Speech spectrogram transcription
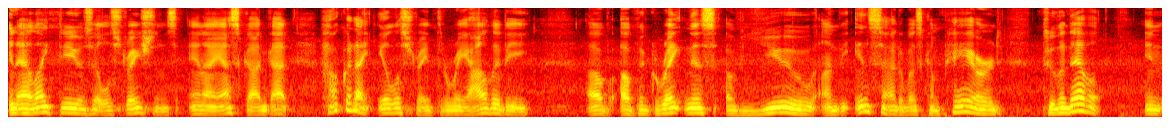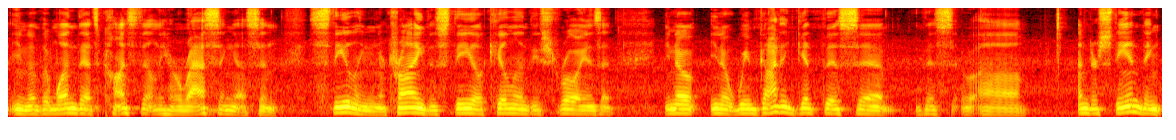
And I like to use illustrations. And I ask God, God, how could I illustrate the reality of, of the greatness of you on the inside of us compared to the devil? In, you know, the one that's constantly harassing us and stealing or trying to steal, kill, and destroy. And that, you know, you know, we've got to get this uh, this uh, understanding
